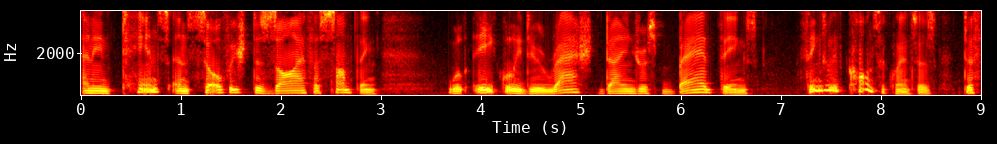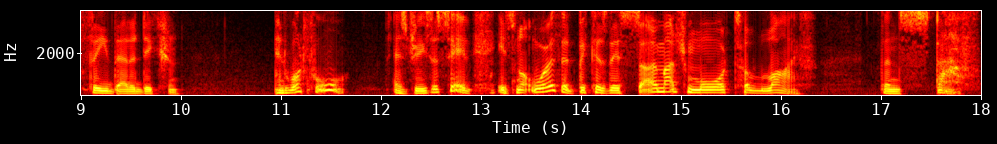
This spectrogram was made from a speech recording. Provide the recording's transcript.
an intense and selfish desire for something will equally do rash, dangerous, bad things, things with consequences, to feed that addiction. And what for? As Jesus said, it's not worth it because there's so much more to life than stuff.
